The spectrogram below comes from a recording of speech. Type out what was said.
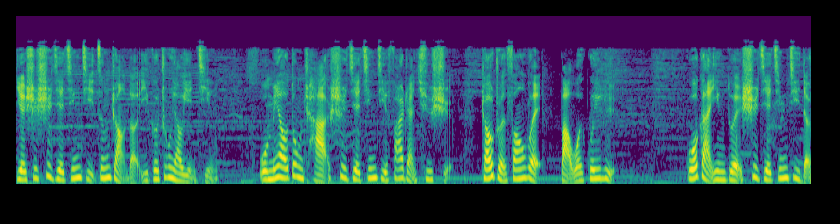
也是世界经济增长的一个重要引擎。我们要洞察世界经济发展趋势，找准方位，把握规律，果敢应对世界经济的。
